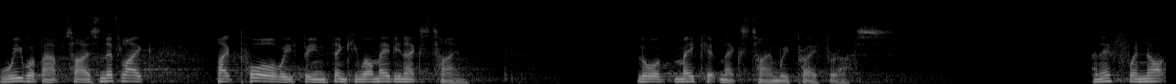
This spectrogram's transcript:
we were baptized, and if, like, like Paul, we've been thinking, well, maybe next time, Lord, make it next time we pray for us. And if we're not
